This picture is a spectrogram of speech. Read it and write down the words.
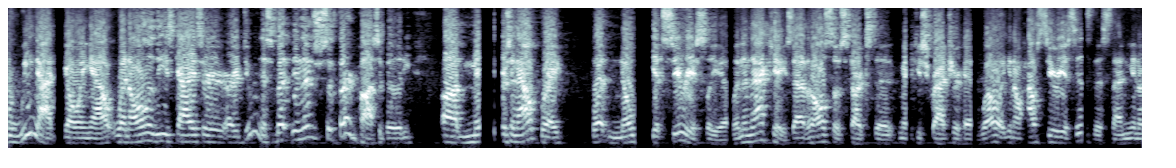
are we not going out when all of these guys are, are doing this? But then there's a third possibility. Uh, maybe there's an outbreak, but nobody gets seriously ill. And in that case, that also starts to make you scratch your head. Well, you know, how serious is this then? You know,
